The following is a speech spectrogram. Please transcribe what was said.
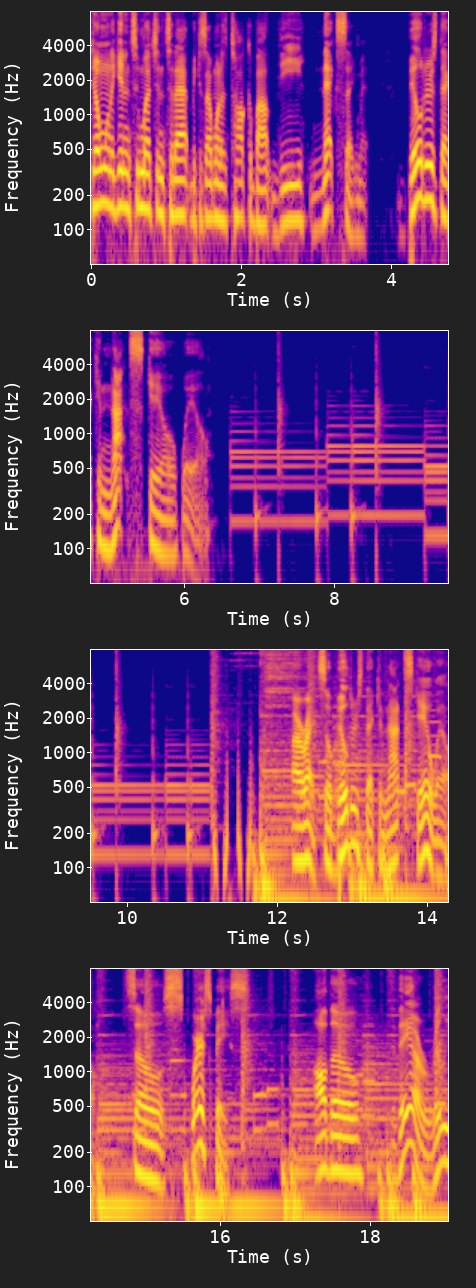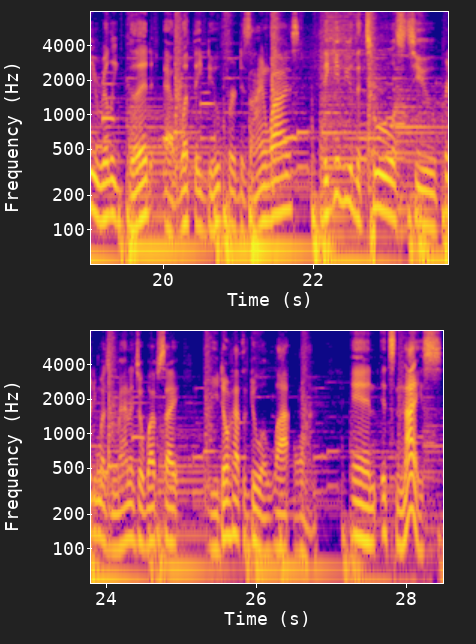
don't want to get into too much into that because I want to talk about the next segment: builders that cannot scale well. All right, so builders that cannot scale well. So Squarespace, although they are really, really good at what they do for design wise, they give you the tools to pretty much manage a website you don't have to do a lot on. And it's nice,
